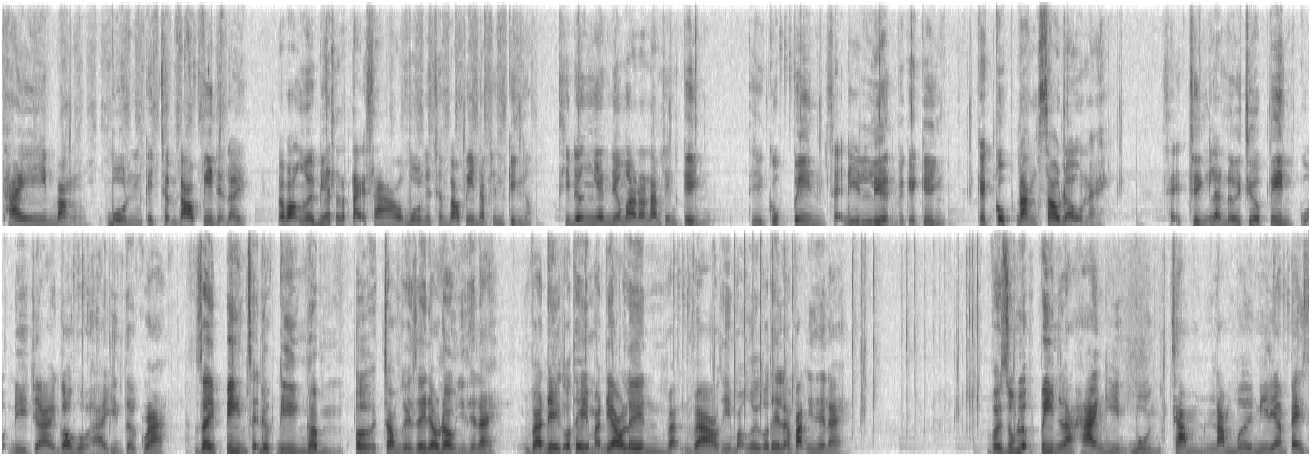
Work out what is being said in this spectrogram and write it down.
thay bằng bốn cái chấm báo pin ở đây. Và mọi người biết là tại sao bốn cái chấm báo pin nằm trên kính không? Thì đương nhiên nếu mà nó nằm trên kính thì cục pin sẽ đi liền với cái kính. Cái cục đằng sau đầu này sẽ chính là nơi chứa pin của DJI Goggle 2 Integra. Dây pin sẽ được đi ngầm ở trong cái dây đeo đầu như thế này. Và để có thể mà đeo lên, vặn vào thì mọi người có thể là vặn như thế này. Với dung lượng pin là 2450 mAh,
